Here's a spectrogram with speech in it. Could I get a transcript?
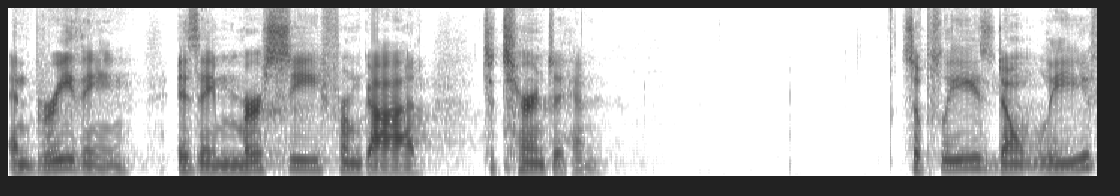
and breathing is a mercy from God to turn to Him. So please don't leave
